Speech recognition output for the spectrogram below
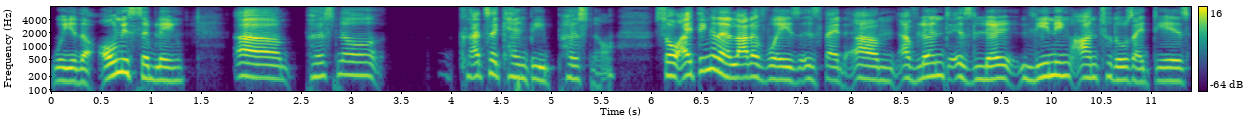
where you're the only sibling? Um, personal clutter can be personal. So I think in a lot of ways is that um I've learned is le- leaning onto those ideas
